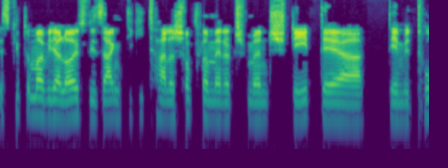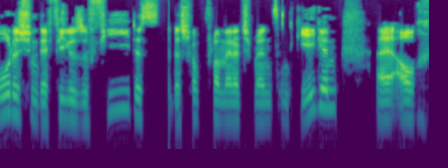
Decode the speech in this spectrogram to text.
Es gibt immer wieder Leute, die sagen, digitales Shopfloor-Management steht der, der methodischen, der Philosophie des, des Shopfloor-Managements entgegen. Äh, auch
